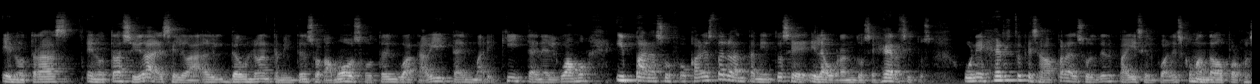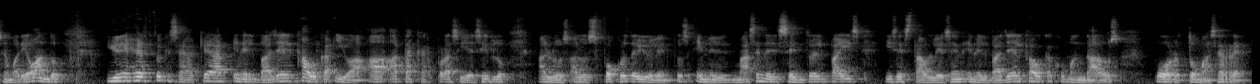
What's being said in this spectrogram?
en otras, en otras ciudades, se le da un levantamiento en Sogamoso, otro en Guatavita, en Mariquita, en El Guamo, y para sofocar estos levantamientos se elaboran dos ejércitos, un ejército que se va para el sur del país, el cual es comandado por José María Bando, y un ejército que se va a quedar en el Valle del Cauca y va a atacar, por así decirlo, a los, a los focos de violentos en el, más en el centro del país y se establecen en el Valle del Cauca comandados por Tomás Herrera.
